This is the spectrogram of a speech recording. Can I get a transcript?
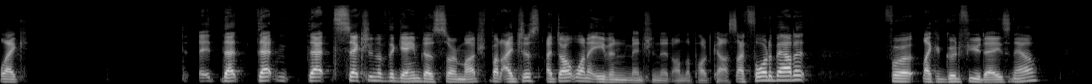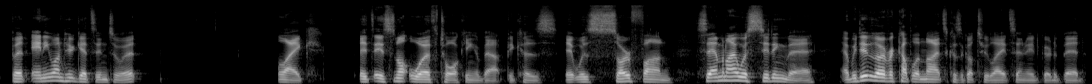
like it, that that that section of the game does so much but i just i don't want to even mention it on the podcast i've thought about it for like a good few days now but anyone who gets into it like it, it's not worth talking about because it was so fun sam and i were sitting there and we did it over a couple of nights because it got too late sam needed to go to bed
